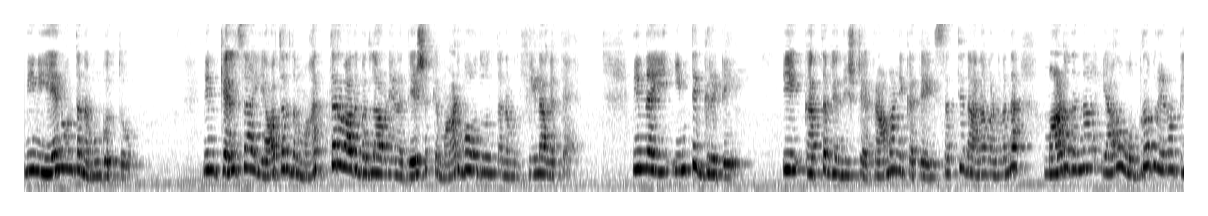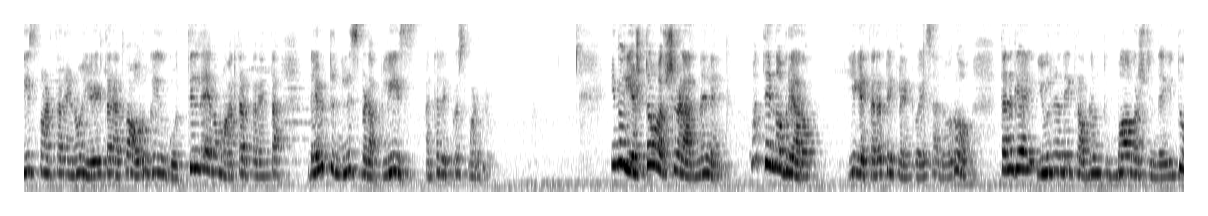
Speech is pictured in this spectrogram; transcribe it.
ನೀನು ಏನು ಅಂತ ನಮಗೆ ಗೊತ್ತು? ನಿನ್ನ ಕೆಲಸ ಯಾವ ಥರದ ಮಹತ್ತರವಾದ ಬದಲಾವಣೆಯನ್ನು ದೇಶಕ್ಕೆ ಮಾಡಬಹುದು ಅಂತ ನಮಗೆ ಫೀಲ್ ಆಗುತ್ತೆ. ನಿನ್ನ ಈ ಇಂಟಿಗ್ರಿಟಿ ಈ ಕರ್ತವ್ಯ ನಿಷ್ಠೆ, ಪ್ರಾಮಾಣಿಕತೆ, ಈ ಸತ್ಯದ ಅನಾವರಣವನ್ನು ಮಾಡೋದನ್ನು ಯಾರೋ ಒಬ್ರೊಬ್ರು ಏನೋ ಟೀಸ್ ಮಾಡ್ತಾರೆ, ಏನೋ ಹೇಳ್ತಾರೆ ಅಥವಾ ಅವ್ರಿಗೆ ಗೊತ್ತಿಲ್ಲದೆ ಏನೋ ಮಾತಾಡ್ತಾರೆ ಅಂತ ದಯವಿಟ್ಟು ನಿಲ್ಲಿಸ್ಬೇಡ ಪ್ಲೀಸ್ ಅಂತ ರಿಕ್ವೆಸ್ಟ್ ಮಾಡಿದ್ರು. ಇನ್ನು ಎಷ್ಟೋ ವರ್ಷಗಳಾದಮೇಲೆ ಮತ್ತಿನ್ನೊಬ್ರು ಯಾರೋ, ಹೀಗೆ ಥೆರಪಿ ಕ್ಲೈಂಟ್ ವಯಸ್ಸಾದವರು, ತನಗೆ ಯೂರಿನರಿ ಪ್ರಾಬ್ಲಮ್ ತುಂಬ ವರ್ಷದಿಂದ ಇದ್ದು,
